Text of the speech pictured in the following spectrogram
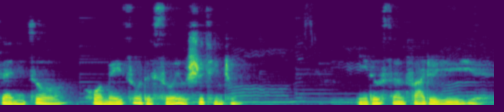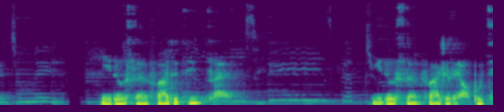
在你做或没做的所有事情中，你都散发着愉悦，你都散发着精彩。你都散发着了不起，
